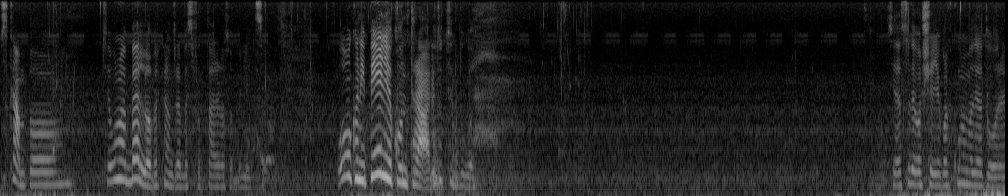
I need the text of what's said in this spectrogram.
scampo. Se uno è bello, perché non dovrebbe sfruttare la sua bellezza? O con i peli o contrario, tutte e due. Sì, adesso devo scegliere qualcuno moderatore.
